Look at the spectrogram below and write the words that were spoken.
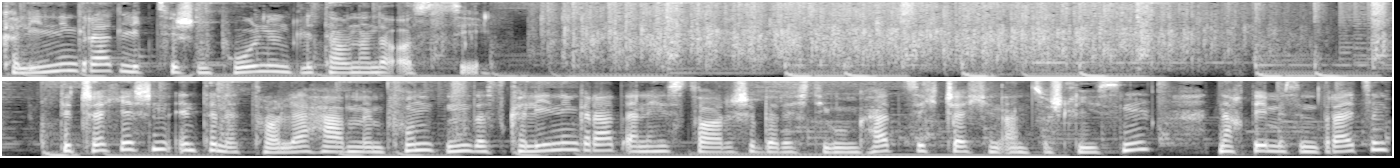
Kaliningrad liegt zwischen Polen und Litauen an der Ostsee. Die tschechischen Internettrolle haben empfunden, dass Kaliningrad eine historische Berechtigung hat, sich Tschechien anzuschließen, nachdem es im 13.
